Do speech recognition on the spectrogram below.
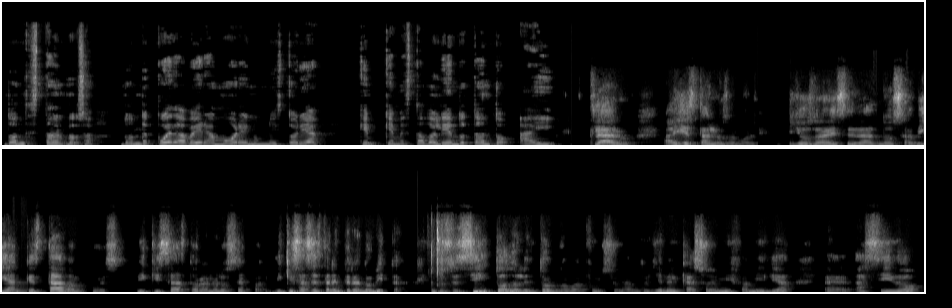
¿dónde están? O sea, ¿dónde puede haber amor en una historia que, que me está doliendo tanto? Ahí. Claro, ahí están los amores. Ellos a esa edad no sabían que estaban, pues, y quizás ahora no lo sepan, y quizás se están enterando ahorita. Entonces, sí, todo el entorno va funcionando. Y en el caso de mi familia, eh, ha sido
